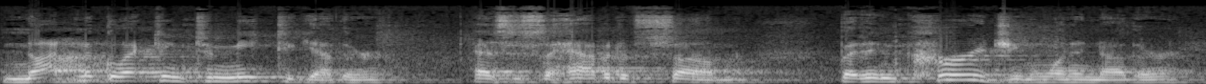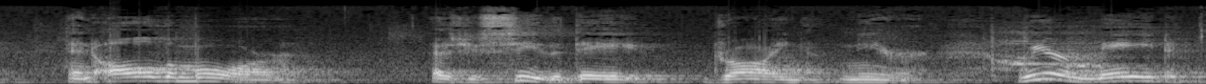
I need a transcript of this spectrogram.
not neglecting to meet together, as is the habit of some, but encouraging one another, and all the more as you see the day drawing near. We are made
